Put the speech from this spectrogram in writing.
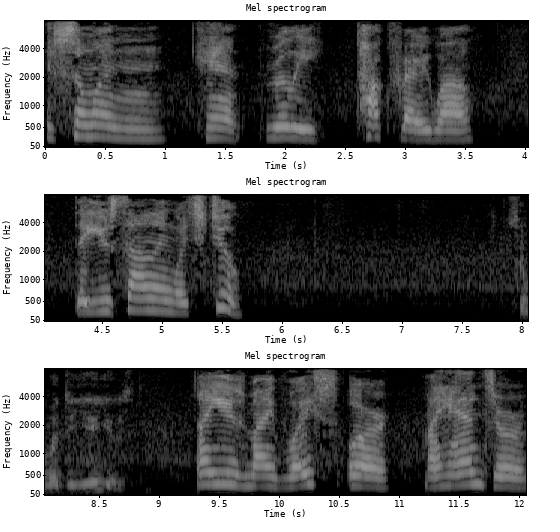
if someone can't really talk very well, they use sign language too. So what do you use? I use my voice or my hands or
